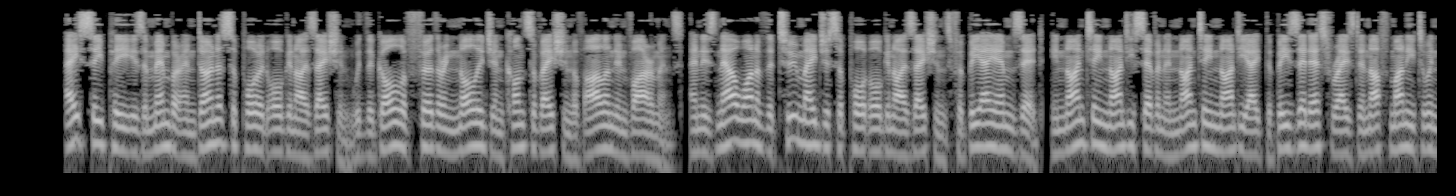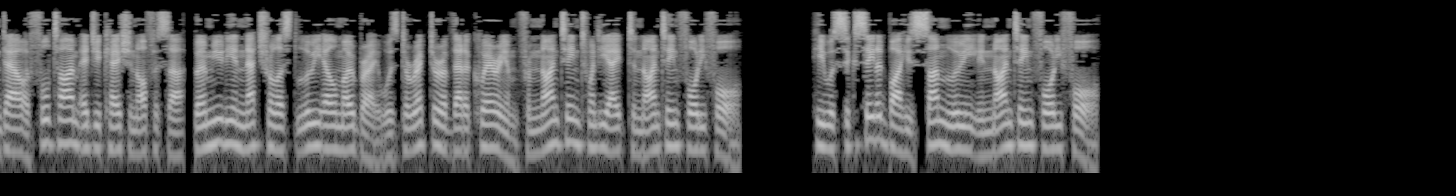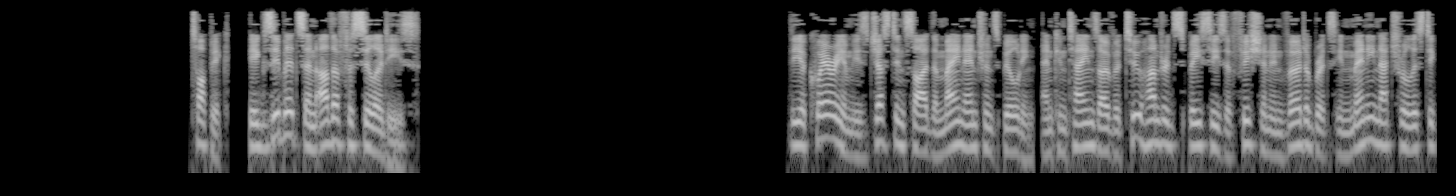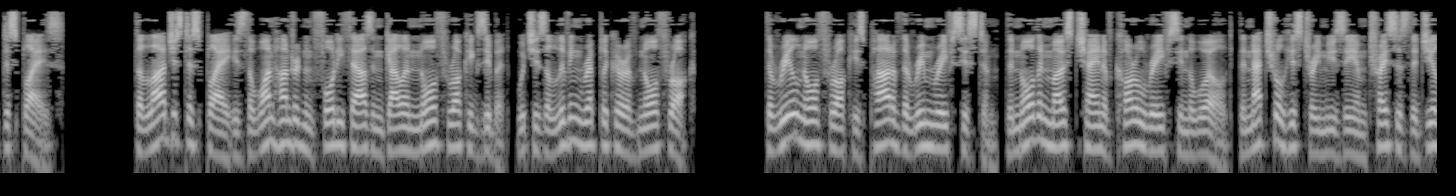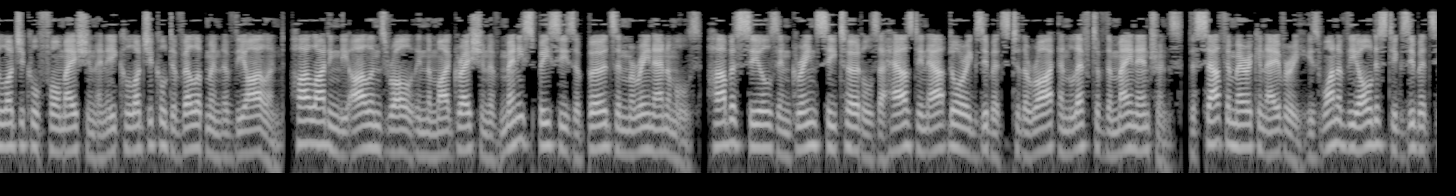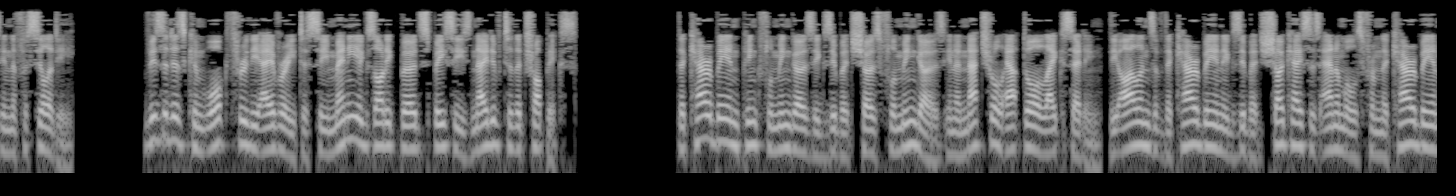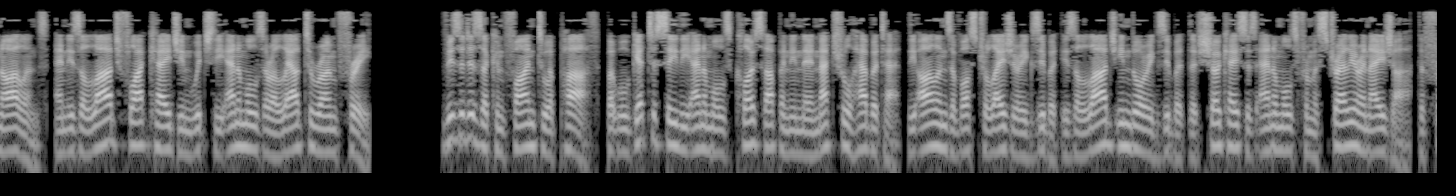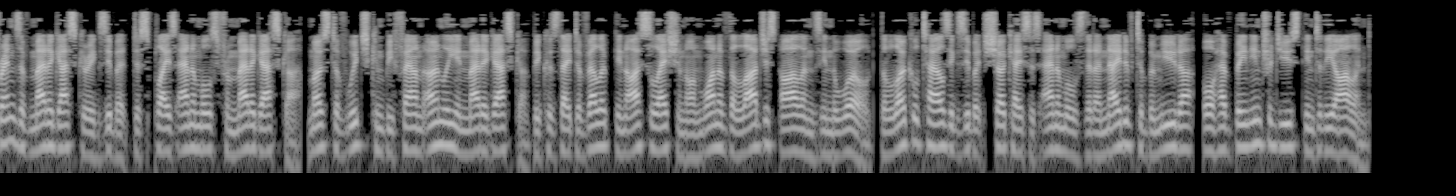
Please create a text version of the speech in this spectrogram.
ACP is a member and donor-supported organization with the goal of furthering knowledge and conservation of island environments, and is now one of the two major support organizations for BAMZ. In 1997 and 1998 the BZS raised enough money to endow a full-time education officer. Bermudian naturalist Louis L. Mowbray was director of that aquarium from 1928 to 1944. He was succeeded by his son Louis in 1944. Topic: Exhibits and other facilities. The aquarium is just inside the main entrance building, and contains over 200 species of fish and invertebrates in many naturalistic displays. The largest display is the 140,000-gallon North Rock exhibit, which is a living replica of North Rock. The real North Rock is part of the Rim Reef System, the northernmost chain of coral reefs in the world. The Natural History Museum traces the geological formation and ecological development of the island, highlighting the island's role in the migration of many species of birds and marine animals. Harbor seals and green sea turtles are housed in outdoor exhibits to the right and left of the main entrance. The South American aviary is one of the oldest exhibits in the facility. Visitors can walk through the aviary to see many exotic bird species native to the tropics. The Caribbean Pink Flamingos exhibit shows flamingos in a natural outdoor lake setting. The Islands of the Caribbean exhibit showcases animals from the Caribbean islands, and is a large flight cage in which the animals are allowed to roam free. Visitors are confined to a path, but will get to see the animals close up and in their natural habitat. The Islands of Australasia exhibit is a large indoor exhibit that showcases animals from Australia and Asia. The Friends of Madagascar exhibit displays animals from Madagascar, most of which can be found only in Madagascar because they developed in isolation on one of the largest islands in the world. The Local Tails exhibit showcases animals that are native to Bermuda, or have been introduced into the island.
